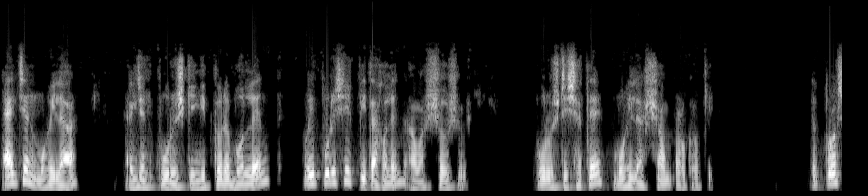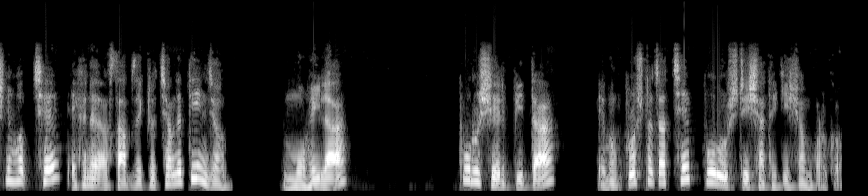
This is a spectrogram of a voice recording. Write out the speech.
একজন মহিলা একজন পুরুষকে ইঙ্গিত করে বললেন, ওই পুরুষের পিতা হলেন আমার শ্বশুর। পুরুষটির সাথে মহিলার সম্পর্ক কি? তো প্রশ্ন হচ্ছে, এখানে সাবজেক্ট হচ্ছে আমাদের তিনজন। মহিলা, পুরুষের পিতা এবং প্রশ্ন চাচ্ছে পুরুষটির সাথে কি সম্পর্ক?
